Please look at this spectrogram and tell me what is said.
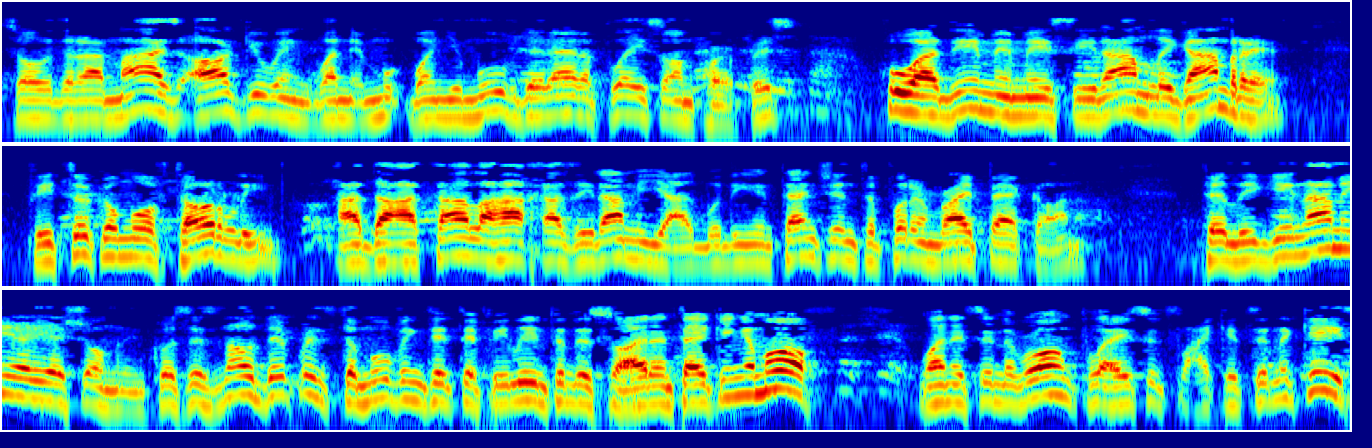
So the Rama is arguing when it, when you moved it out of place on purpose. Hu adim mesiram legamre. If he took him off totally, with the intention to put him right back on. Because there's no difference to moving the tefillin to the side and taking him off. When it's in the wrong place, it's like it's in the keys.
